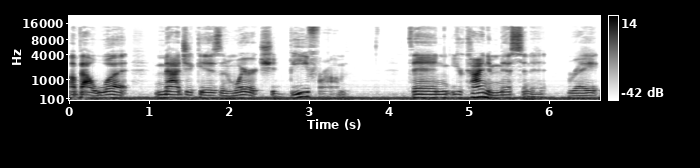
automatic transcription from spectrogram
about what magic is and where it should be from, then you're kind of missing it, right?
